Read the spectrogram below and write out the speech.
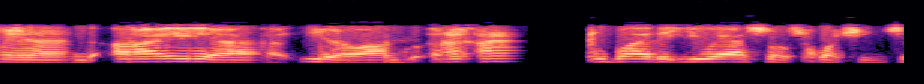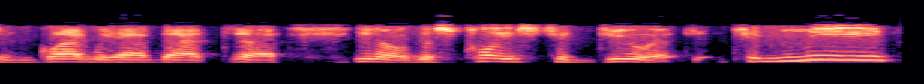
and I, uh, you know, I'm, I, I'm glad that you asked those questions, and glad we have that, uh, you know, this place to do it. To me,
